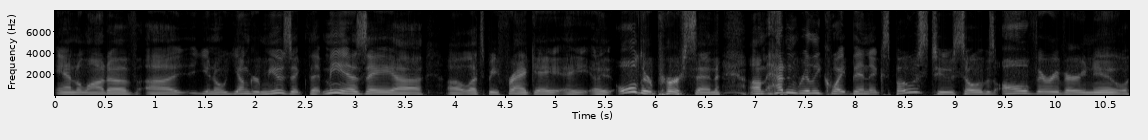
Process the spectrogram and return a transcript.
and a lot of, uh, you know, younger music that me as a, uh, uh, let's be frank, a, a, a older person um, hadn't really quite been exposed to. So it was all very, very new.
